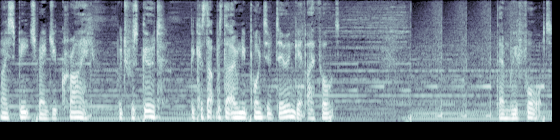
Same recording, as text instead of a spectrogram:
My speech made you cry, which was good, because that was the only point of doing it, I thought. Then we fought.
